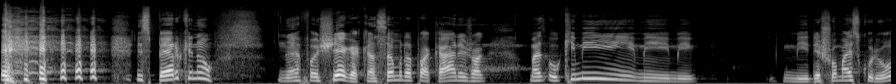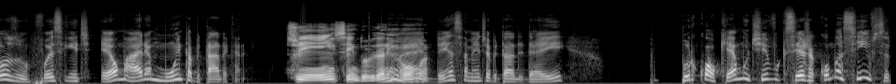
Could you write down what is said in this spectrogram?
Espero que não. Né? Foi, chega, cansamos da tua cara e joga. Mas o que me, me, me, me deixou mais curioso foi o seguinte: é uma área muito habitada, cara. Sim, sem dúvida nenhuma. É densamente habitada. E daí, por qualquer motivo que seja, como assim? Você,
